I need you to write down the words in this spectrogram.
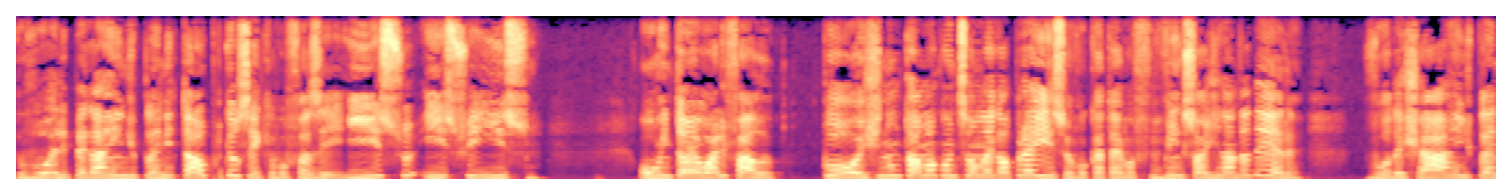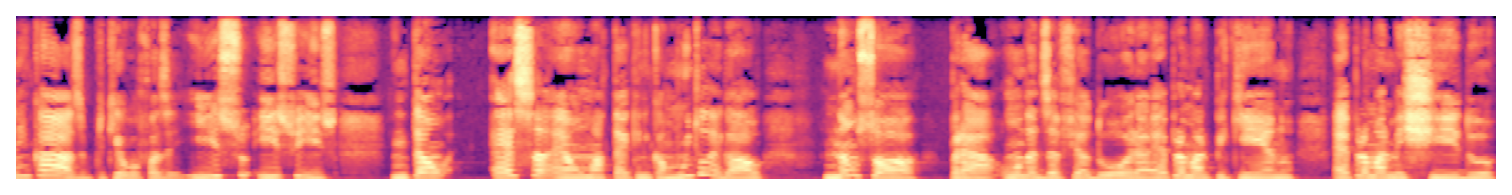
Eu vou ali pegar a rede plana e tal porque eu sei que eu vou fazer isso, isso e isso. Ou então eu olho e falo: "Pô, hoje não tá uma condição legal para isso, eu vou catar e vou vir só de nadadeira". Vou deixar a rede plana em casa, porque eu vou fazer isso, isso e isso. Então, essa é uma técnica muito legal, não só para onda desafiadora, é para mar pequeno, é para mar mexido,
